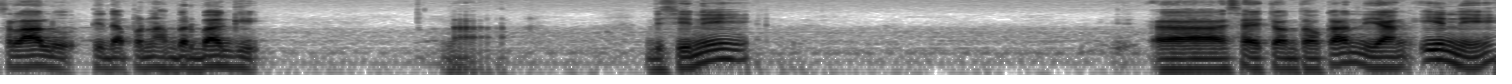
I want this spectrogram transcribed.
selalu, tidak pernah berbagi. Nah, di sini uh, saya contohkan yang ini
